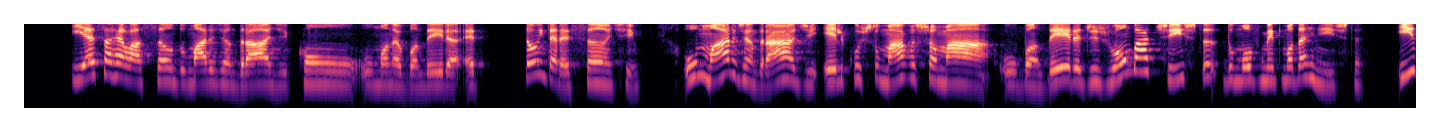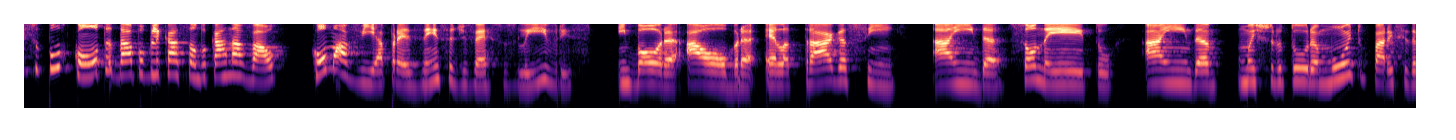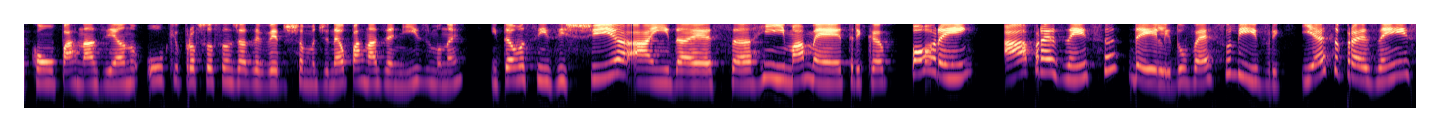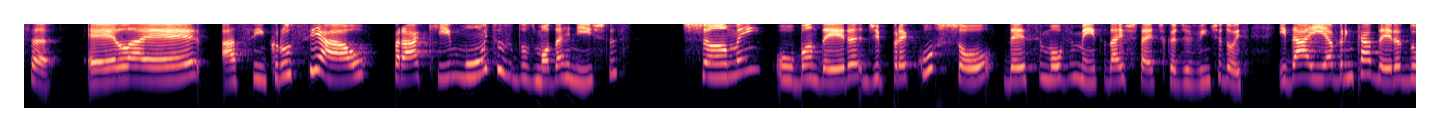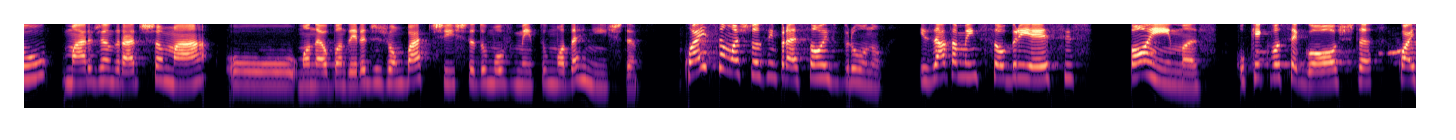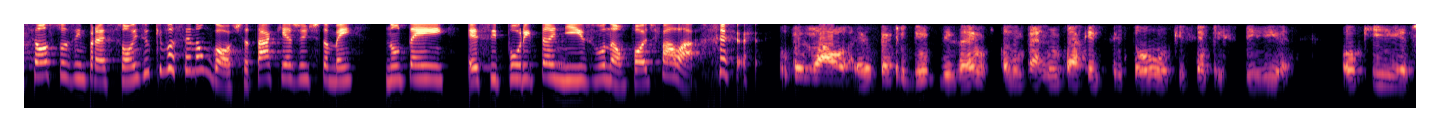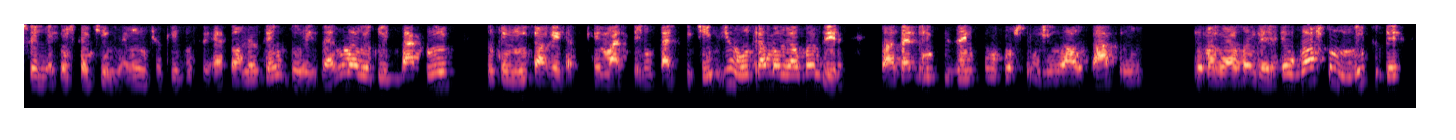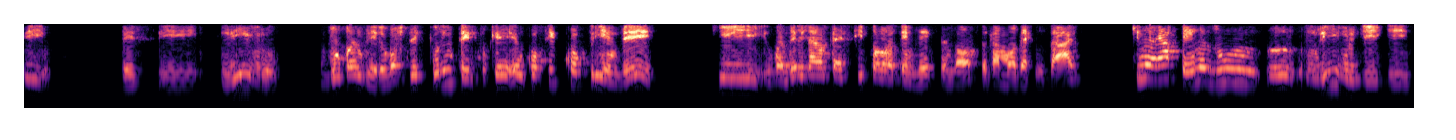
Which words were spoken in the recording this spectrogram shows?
E essa relação do Mário de Andrade com o Manuel Bandeira é tão interessante. O Mário de Andrade, ele costumava chamar o Bandeira de João Batista do movimento modernista. Isso por conta da publicação do Carnaval. Como havia a presença de versos livres, embora a obra ela traga sim ainda soneto, ainda uma estrutura muito parecida com o parnasiano, o que o professor Santos de Azevedo chama de neoparnasianismo, né? Então, assim, existia ainda essa rima métrica, porém, a presença dele, do verso livre. E essa presença, ela é, assim, crucial para que muitos dos modernistas chamem o Bandeira de precursor desse movimento da estética de 22. E daí a brincadeira do Mário de Andrade chamar o Manuel Bandeira de João Batista do movimento modernista. Quais são as tuas impressões, Bruno, exatamente sobre esses poemas? O que que você gosta? Quais são as tuas impressões e o que você não gosta, tá? Aqui a gente também não tem esse puritanismo, não. Pode falar. Pessoal, eu sempre brinco dizendo que quando me perguntam aquele escritor que sempre inspira, ou que você lê constantemente, ou que você retorna, eu tenho dois. Né? Um é o Euclides da Cunha, não tem muito a ver com mais que a gente está discutindo, e o outro é o Manuel Bandeira. Então, até brinco dizendo que eu vou construir um altar para o Manuel Bandeira. Eu gosto muito desse, desse livro do Bandeira. Eu gosto dele por inteiro, porque eu consigo compreender que o Bandeira já antecipa uma tendência nossa da modernidade, que não é apenas um, um, um livro de, de,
